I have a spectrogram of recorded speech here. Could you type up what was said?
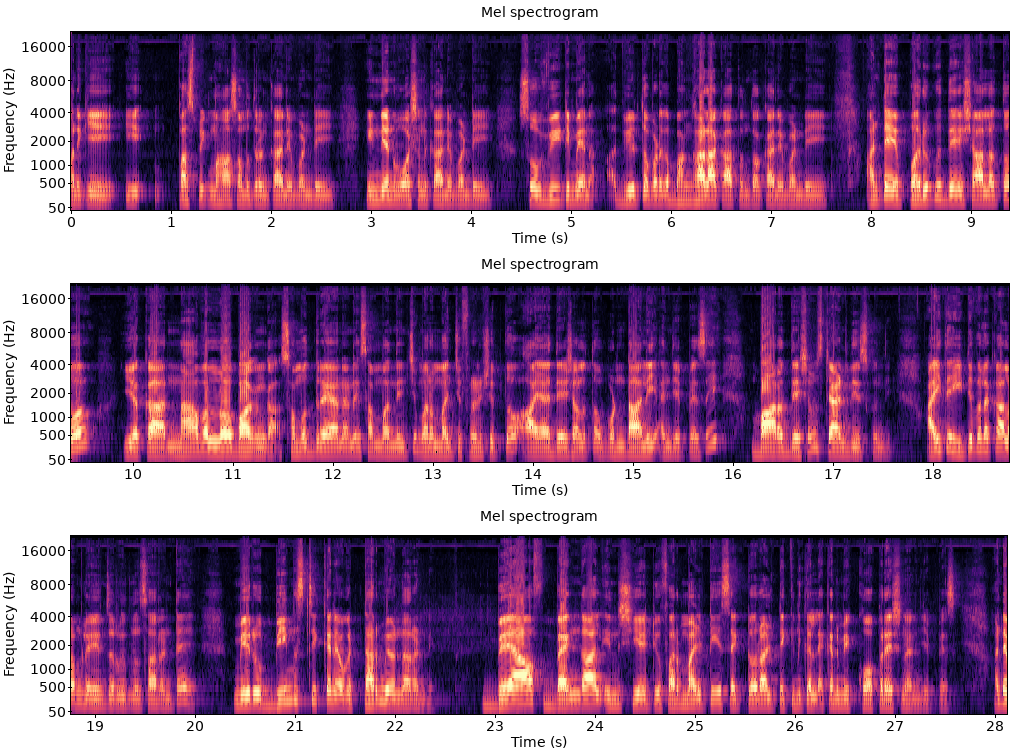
మనకి ఈ పసిఫిక్ మహాసముద్రం కానివ్వండి ఇండియన్ ఓషన్ కానివ్వండి సో వీటి మీద వీటితో పాటుగా బంగాళాఖాతంతో కానివ్వండి అంటే పరుగు దేశాలతో ఈ యొక్క నావల్లో భాగంగా సముద్రయానానికి సంబంధించి మనం మంచి ఫ్రెండ్షిప్తో ఆయా దేశాలతో ఉండాలి అని చెప్పేసి భారతదేశం స్టాండ్ తీసుకుంది. అయితే ఇటీవల కాలంలో ఏం జరుగుతుంది సార్ అంటే మీరు బీమ్ స్టిక్ అనే ఒక టర్మ్ విన్నారండి? Bay of Bengal initiative for multi sectoral technical economic cooperation అని చెప్పేసి. అంటే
